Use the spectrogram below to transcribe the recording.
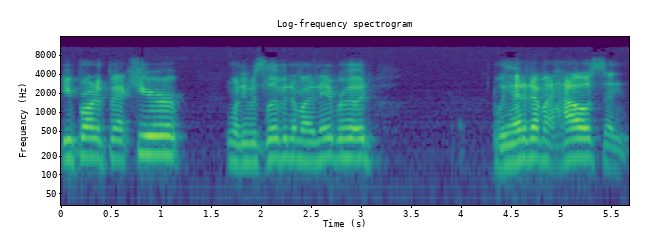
He brought it back here when he was living in my neighborhood. We had it at my house, and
